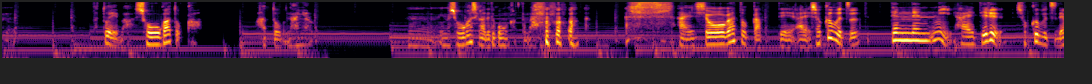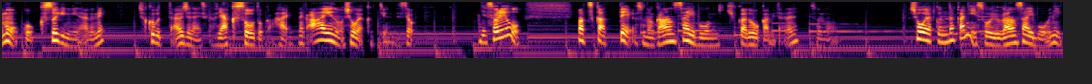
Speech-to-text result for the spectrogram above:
の、例えば、生姜とか、あと、何やろ。うん、今、生姜しか出てこなかったな はい、生姜とかって、あれ、植物？天然に生えてる植物でも、こう、薬になるね、植物ってあるじゃないですか。薬草とか。はい。なんかああいうのを生薬って言うんですよ。で、それを、まあ、使って、その癌細胞に効くかどうかみたいなね。その、生薬の中にそういう癌細胞に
